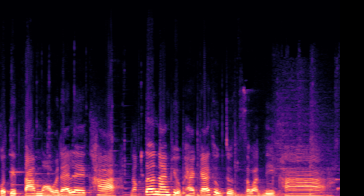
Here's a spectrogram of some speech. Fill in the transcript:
กดติดตามหมอไว้ได้เลยค่ะ ดรแนนผิวแพ้แก้ถูกจุด สวัสดีค่ะ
